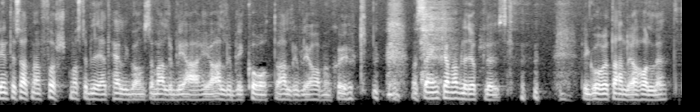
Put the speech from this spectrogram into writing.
Det är inte så att man först måste bli ett helgon som aldrig blir arg och aldrig blir kåt och aldrig blir avundsjuk. Och sen kan man bli upplyst. Det går åt andra hållet.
